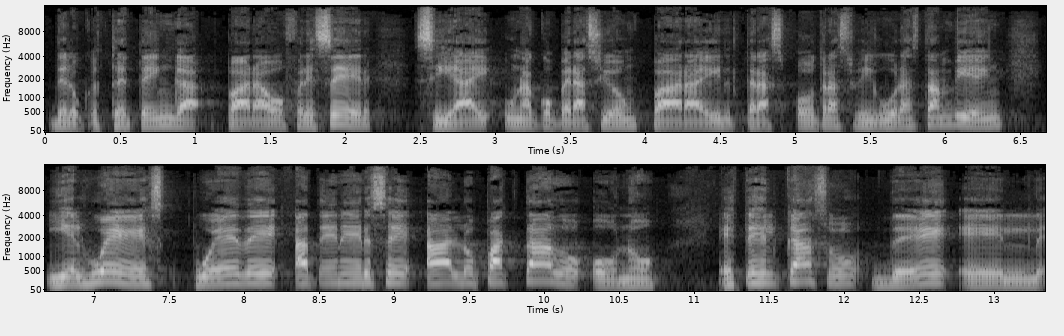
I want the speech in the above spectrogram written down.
de lo que usted tenga para ofrecer, si hay una cooperación para ir tras otras figuras también, y el juez puede atenerse a lo pactado o no. Este es el caso del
